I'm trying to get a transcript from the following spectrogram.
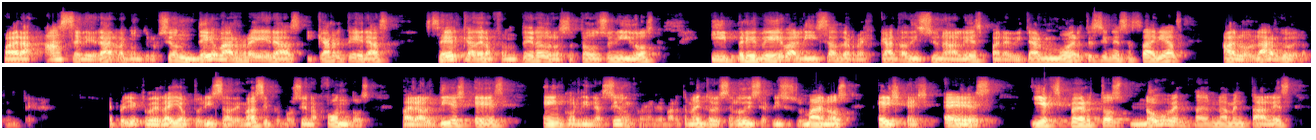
para acelerar la construcción de barreras y carreteras cerca de la frontera de los Estados Unidos y prevé balizas de rescate adicionales para evitar muertes innecesarias a lo largo de la frontera. El proyecto de ley autoriza además y proporciona fondos para el DHS en coordinación con el Departamento de Salud y Servicios Humanos, HHS, y expertos no gubernamentales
